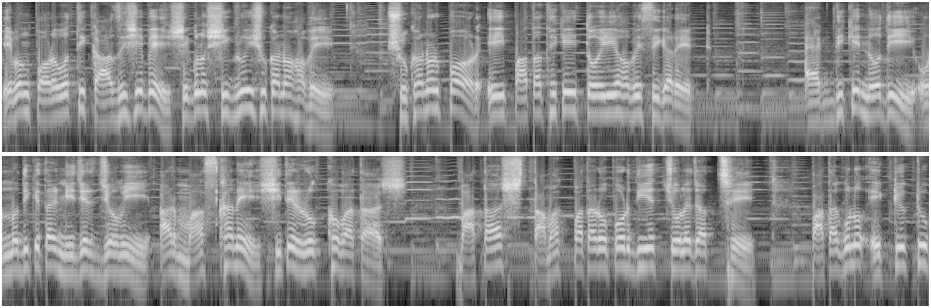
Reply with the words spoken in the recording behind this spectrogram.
এবং পরবর্তী কাজ হিসেবে সেগুলো শীঘ্রই শুকানো হবে। শুকানোর পর এই পাতা থেকেই তৈরি হবে সিগারেট। একদিকে নদী, অন্যদিকে তার নিজের জমি আর মাঝখানে শীতের রুক্ষ বাতাস। বাতাস তামাক পাতার ওপর দিয়ে চলে যাচ্ছে। পাতাগুলো একটু একটু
